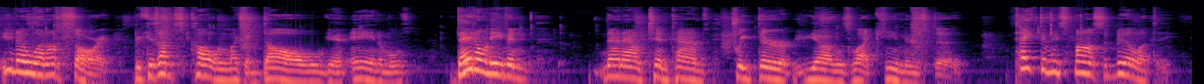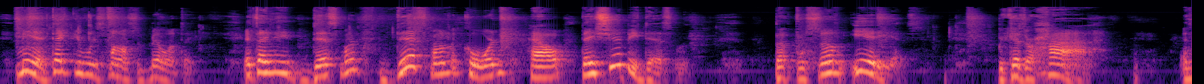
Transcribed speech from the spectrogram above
you know what? I'm sorry because I'm calling like a dog and animals. They don't even nine out of ten times treat their youngs like humans do. Take the responsibility. Men, take your responsibility. If they need discipline, discipline according how they should be disciplined. But for some idiots, because they're high, and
